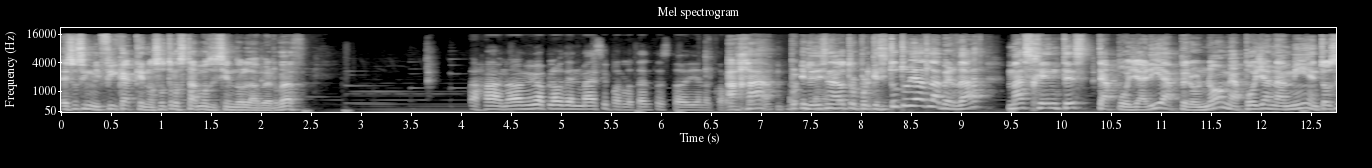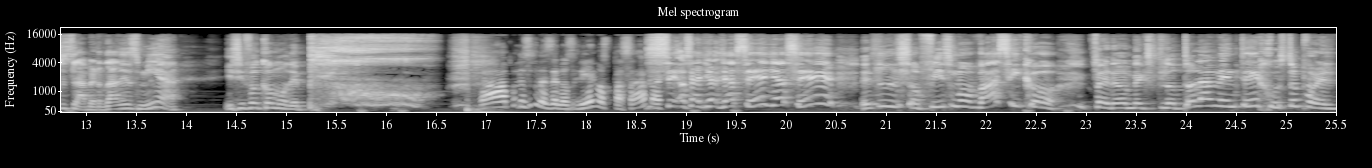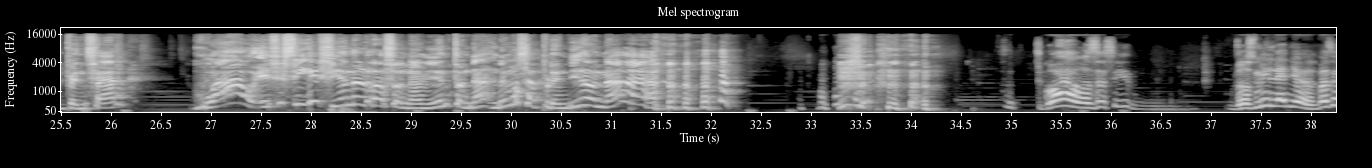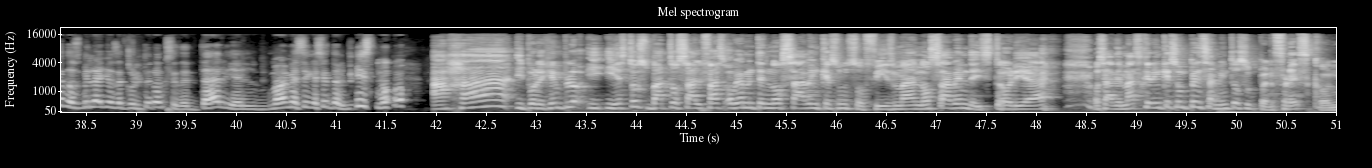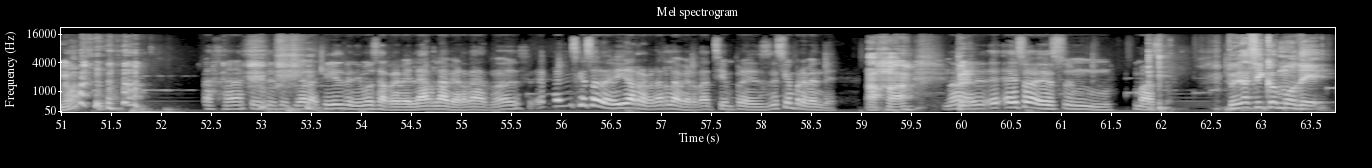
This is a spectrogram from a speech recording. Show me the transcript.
eso significa que nosotros estamos diciendo la verdad. Ajá, no, a mí me aplauden más y por lo tanto estoy en lo correcto. Ajá, y le dicen a otro, porque si tú tuvieras la verdad, más gentes te apoyaría, pero no, me apoyan a mí, entonces la verdad es mía. Y sí fue como de... Ah, por eso desde los griegos pasaba. Sí, o sea, ya, ya sé, ya sé. Es el sofismo básico. Pero me explotó la mente justo por el pensar. ¡Wow! Ese sigue siendo el razonamiento. no hemos aprendido nada. Guau, o sea, sí. Dos mil años, más de dos mil años de cultura occidental y el mame sigue siendo el mismo. Ajá, y por ejemplo, y, estos vatos alfas obviamente no saben que es un sofisma, no saben de historia. O sea, además creen que es un pensamiento súper fresco, ¿no? Ajá, sí, sí, sí, claro. Aquí venimos a revelar la verdad, ¿no? Es, que eso de ir a revelar la verdad siempre, es, siempre vende. Ajá. No, e, e, eso es un must. Pero es así como de.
